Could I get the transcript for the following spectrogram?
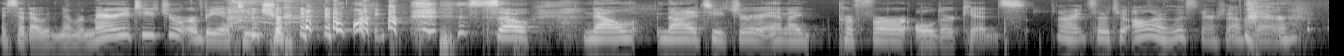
I said I would never marry a teacher or be a teacher. like, so no, not a teacher, and I prefer older kids. All right. So to all our listeners out there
